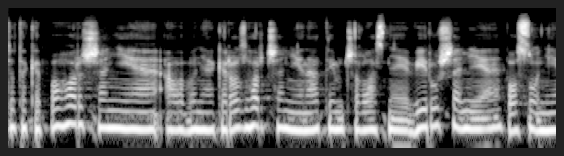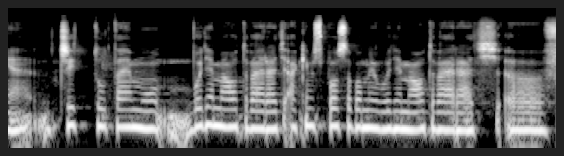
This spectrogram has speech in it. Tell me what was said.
to také pohoršenie, alebo nejaké rozhorčenie nad tým, čo vlastne je vyrušenie, posunie. Či tú tému budeme otvárať, akým spôsobom ju budeme otvárať, e, v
